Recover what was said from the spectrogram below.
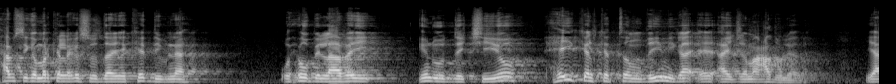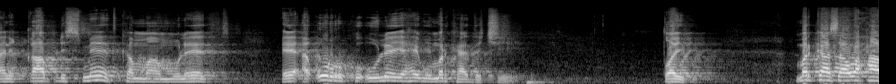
xabsiga marka laga soo daayey kadibna wuxuu bilaabay inuu dejiyo haykalka tandiimiga ee ay jamaacadu leedahay. Yacni qaab dhismeedka maamuleed ee ururku uu leeyahay buu markaa dejiyey. Ayib markaasaa waxaa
